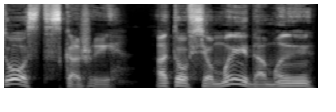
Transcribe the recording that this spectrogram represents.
тост скажи, а то все мы да мы».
